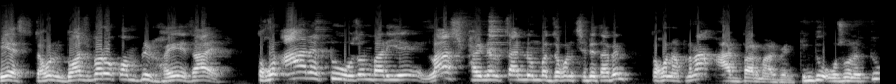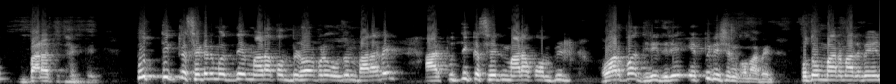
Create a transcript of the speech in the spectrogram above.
ইয়েস যখন দশ বারও কমপ্লিট হয়ে যায়, তখন আর একটু ওজন বাড়িয়ে লাস্ট ফাইনাল চার নম্বর যখন ছেড়ে যাবেন, তখন আপনারা আট বার মারবেন। কিন্তু ওজন একটু বাড়াতে থাকবেন। প্রত্যেকটা সেটের মধ্যে মারা কমপ্লিট হওয়ার পরে ওজন বাড়াবেন আর প্রত্যেকটা সেট মারা কমপ্লিট হওয়ার পর ধীরে ধীরে এপিটেশন কমাবেন। প্রথমবার মারবেন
